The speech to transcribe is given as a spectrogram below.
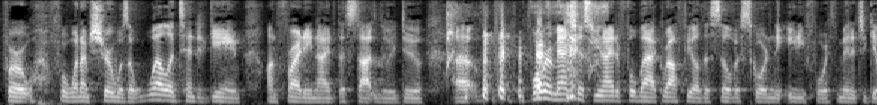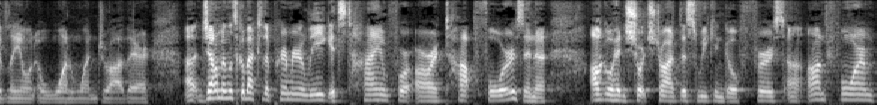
for for what I'm sure was a well attended game on Friday night at the Stade Louis II. Uh, former Manchester United fullback Rafael da Silva scored in the 84th minute to give Lyon a 1 1 draw there. Uh, gentlemen, let's go back to the Premier League. It's time for our top fours, and uh, I'll go ahead and short straw it this week and go first. Uh, on form,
